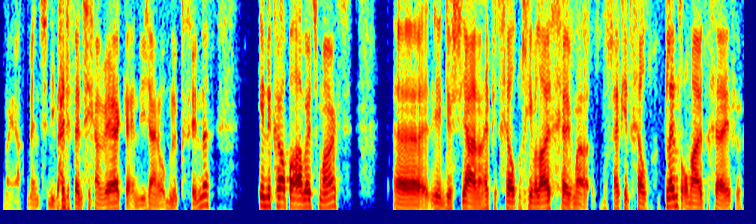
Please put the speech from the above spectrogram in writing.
nou ja, mensen die bij defensie gaan werken en die zijn moeilijk te vinden in de krappe arbeidsmarkt. dus ja, dan heb je het geld misschien wel uitgegeven, maar heb je het geld gepland om uit te geven,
